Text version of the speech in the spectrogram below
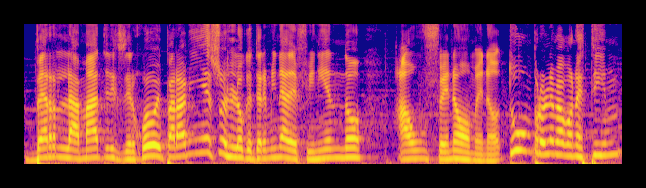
ver la Matrix del juego y para mí eso es lo que termina definiendo a un fenómeno. Tuvo un problema con Steam,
